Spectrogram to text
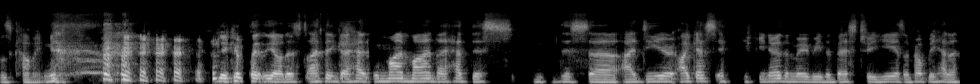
was coming. to be completely honest, I think I had in my mind I had this this uh, idea. I guess if, if you know the movie The Best Two Years, I probably had a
